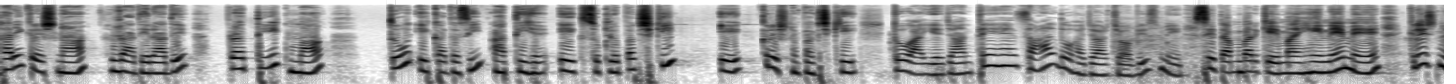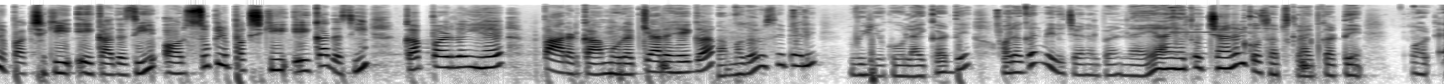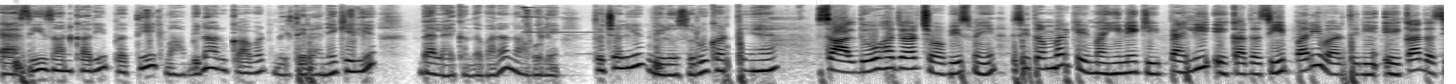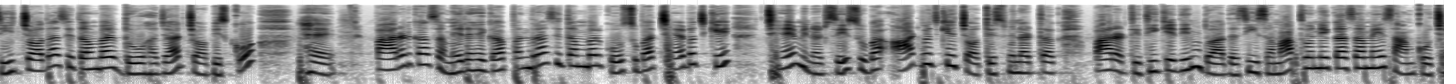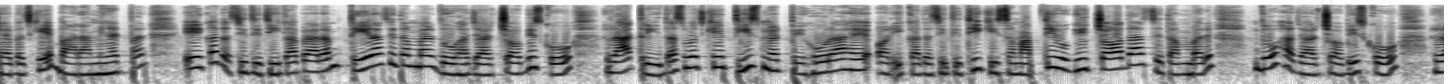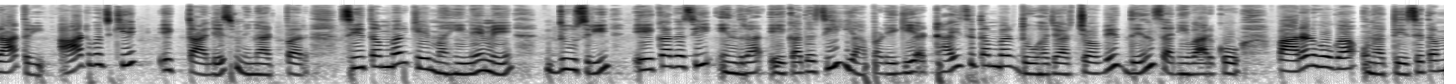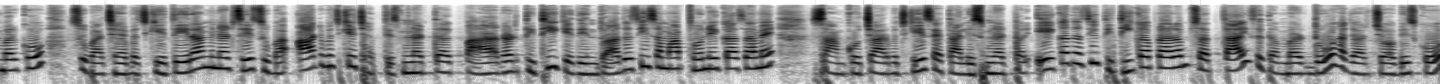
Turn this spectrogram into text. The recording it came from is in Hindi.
हरे कृष्णा, राधे राधे प्रत्येक माह दो एकादशी आती है, एक शुक्ल पक्ष की, एक कृष्ण पक्ष की। तो आइए जानते हैं साल 2024 में सितंबर के महीने में कृष्ण पक्ष की एकादशी और शुक्ल पक्ष की एकादशी कब पड़ रही है? पारण का मुहूर्त क्या रहेगा? मगर उससे पहले वीडियो को लाइक कर दें और अगर मेरे चैनल पर नए आए हैं तो चैनल को सब्सक्राइब कर दें। और ऐसी जानकारी प्रत्येक माह बिना रुकावट मिलते रहने के लिए बेल आइकन दबाना ना भूलें। तो चलिए वीडियो शुरू करते हैं। साल 2024 में सितंबर के महीने की पहली एकादशी परिवर्तनीय एकादशी 14 सितंबर 2024 को है। पारण का समय रहेगा 15 सितंबर को सुबह छः बज के छः मिनट से सुबह आठ बज के चौंतीस मिनट तक। पारण तिथि के दिन द्वादशी समाप्त होने का समय शाम को छः बज के बारह मिनट पर। एकादशी तिथि का प्रारंभ 13 सितंबर 2024 को रात्रि दस बज के तीस मिनट पर हो रहा है और एकादशी तिथि की समाप्ति होगी 14 सितंबर 2024 को रात्रि आठ बज के इकतालीस मिनट पर। सितंबर के महीने में दूसरी एकादशी इंदिरा एकादशी यह पड़ेगी। 28 सितंबर 2024 दिन शनिवार को। पारण होगा उनतीस सितंबर को सुबह छः बज के तेरह मिनट से सुबह आठ बज के छत्तीस मिनट तक। पारण तिथि के दिन द्वादशी समाप्त होने का समय शाम को चार बज के सैंतालीस मिनट पर। एकादशी तिथि का प्रारंभ सत्ताईस सितंबर 2024 को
